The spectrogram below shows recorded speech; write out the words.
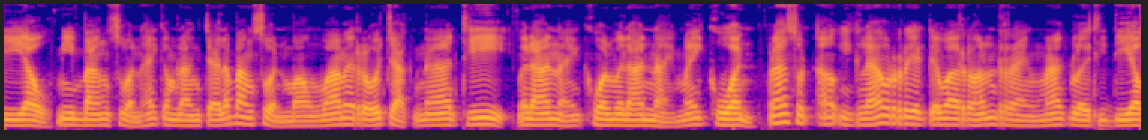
เดียว มีบางส่วนให้กำลังใจและบางส่วนมองว่าไม่รู้จักหน้าที่ เวลาไหนควรเวลาไหนไม่ควรล่าสุดเอาอีกแล้วเรียกได้ว่าร้อนแรงมากเลยทีเดียว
